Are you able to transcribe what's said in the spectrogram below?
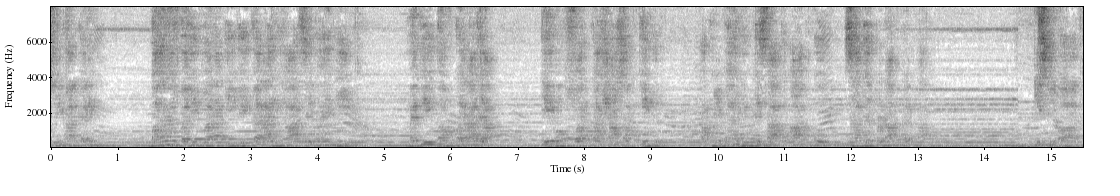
स्वीकार करें महाराज बलि द्वारा दी गई करारी हार से भयभीत मैं देवताओं का राजा एवं स्वर्ग का शासक इंद्र अपने भाइयों के साथ आपको सादर प्रणाम करता हूँ इसके बाद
